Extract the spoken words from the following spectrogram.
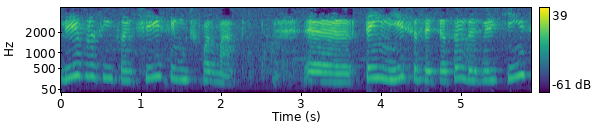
Livros Infantis em Multiformato. É, tem início essa extensão em 2015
